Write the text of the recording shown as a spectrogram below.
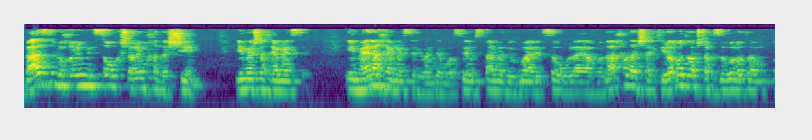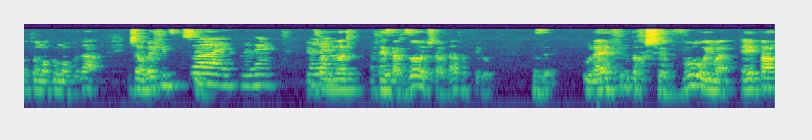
ואז אתם יכולים ליצור קשרים חדשים, אם יש לכם עסק. אם אין לכם עסק ואתם רוצים סתם לדוגמה ליצור אולי עבודה חדשה, כי לא בטוח שתחזרו לאותו אותו מקום עבודה, יש הרבה קיצוצים, וואי, מלא. אפשר. לדעת מתי זה יחזור, אפשר לדעת אפילו. אולי אפילו תחשבו אם אי פעם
